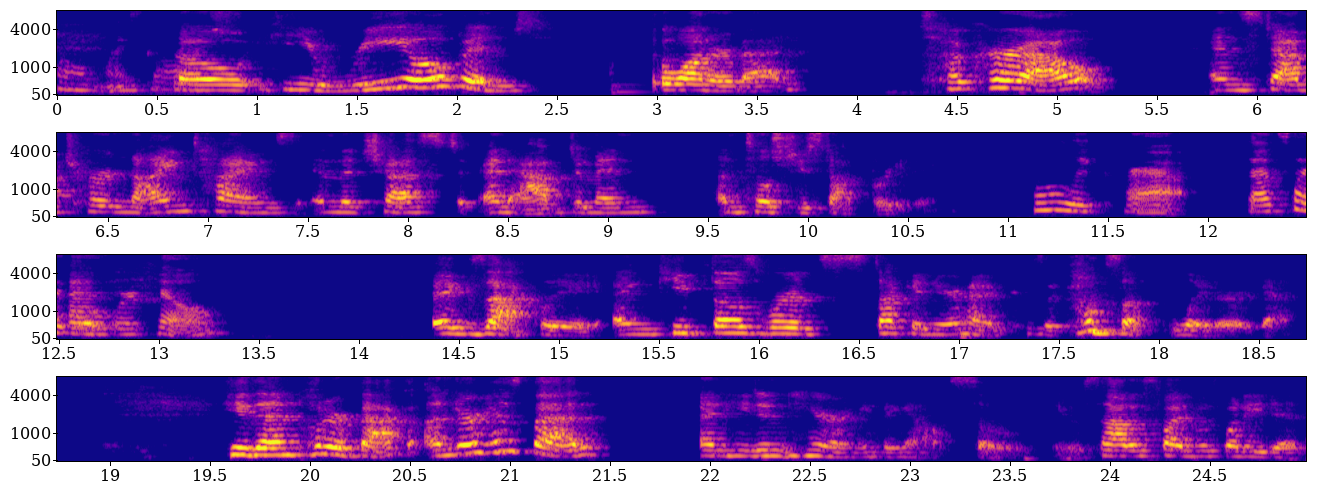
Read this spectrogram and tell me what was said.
Oh my gosh. So he reopened the waterbed, took her out, and stabbed her nine times in the chest and abdomen until she stopped breathing. Holy crap. That's like And- overkill. Exactly. And keep those words stuck in your head because it comes up later again. He then put her back under his bed and he didn't hear anything else. So he was satisfied with what he did.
